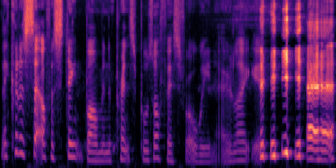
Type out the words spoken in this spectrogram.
They could have set off a stink bomb in the principal's office for all we know. Like, it, yeah.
